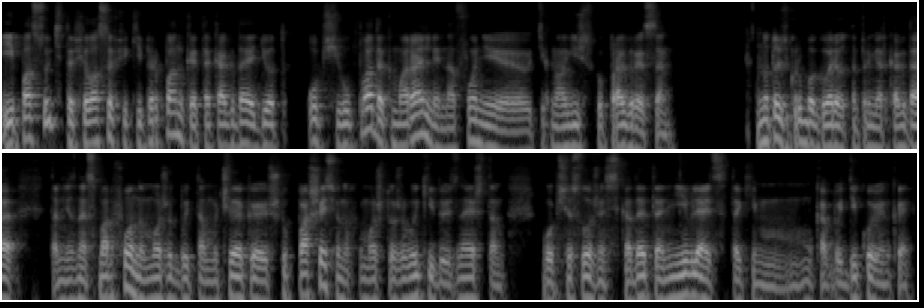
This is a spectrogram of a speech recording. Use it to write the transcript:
И, по сути, это философия киберпанка – это когда идет общий упадок моральный на фоне э, технологического прогресса. Ну, то есть, грубо говоря, вот, например, когда, там, не знаю, смартфоны, может быть, там у человека штук по 6 он их может уже выкидывать, знаешь, там, в общей сложности, когда это не является таким, как бы, диковинкой.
